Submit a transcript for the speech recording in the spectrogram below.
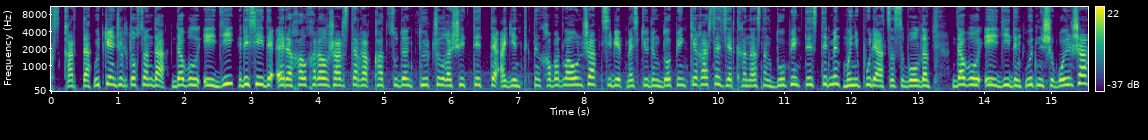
қысқартты. Өткен желтоқсанда WAD ресейді ірі халықаралық жарыстарға қатысудан төрт жылға шеттетті. Агенттіктің хабарлауынша себеп мәскеудің допингке қарсы зертханасының допинг тесттер манипуляциясы болды. WAD-дің өтініші бойынша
